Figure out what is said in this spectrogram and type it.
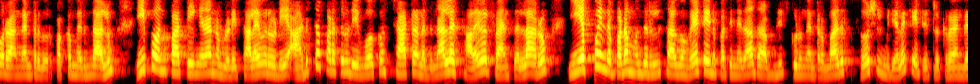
போகிறாங்கன்றது ஒரு பக்கம் இருந்தாலும் இப்போ வந்து பார்த்தீங்கன்னா நம்மளுடைய தலைவருடைய அடுத்த படத்தினுடைய ஒர்க்கும் ஸ்டார்ட் ஆனதுனால தலைவர் ஃபேன்ஸ் எல்லாரும் எப்போ இந்த படம் வந்து ரிலீஸ் ஆகும் வேட்டையனை பற்றின ஏதாவது அப்டேட் கொடுங்கன்ற மாதிரி சோஷியல் மீடியாவில் கேட்டுட்டு இருக்கிறாங்க.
